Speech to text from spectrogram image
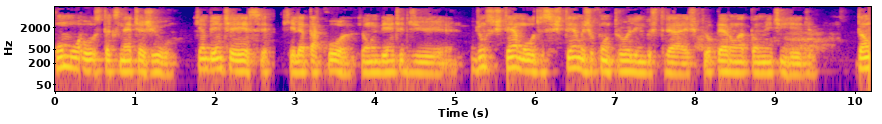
como o Stuxnet agiu que ambiente é esse que ele atacou? Que é um ambiente de, de um sistema ou de sistemas de controle industriais que operam atualmente em rede. Então,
